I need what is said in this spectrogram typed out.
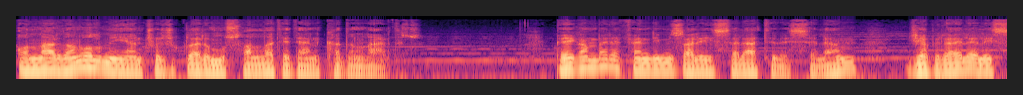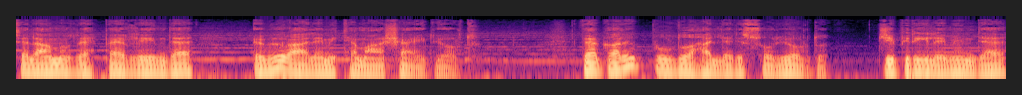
onlardan olmayan çocukları musallat eden kadınlardır. Peygamber Efendimiz Aleyhisselatü Vesselam Cebrail Aleyhisselam'ın rehberliğinde öbür alemi temaşa ediyordu. Ve garip bulduğu halleri soruyordu. Cibril Emin de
